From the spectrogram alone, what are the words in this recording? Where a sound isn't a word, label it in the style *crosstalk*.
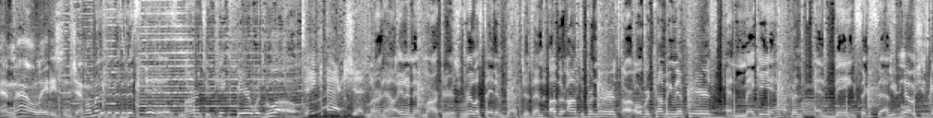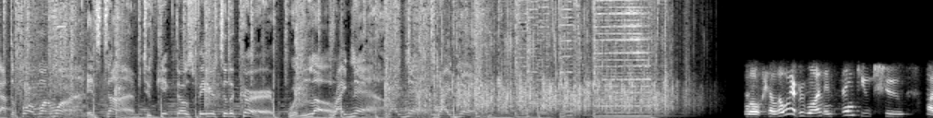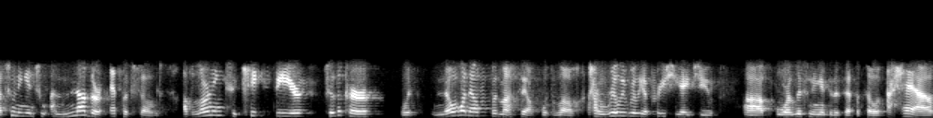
And now, ladies and gentlemen, This is Learn to Kick Fear with Love. Take action. Learn how internet marketers, real estate investors, and other entrepreneurs are overcoming their fears and making it happen and being successful. You know she's got the 411. it's time to kick those fears to the curb with Love right now. Right now. Right now. Well, hello everyone, and thank you to uh, tuning into another episode of Learning to Kick Fear to the Curb with no one else but myself, with love. I really, really appreciate you uh, for listening into this episode. I have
